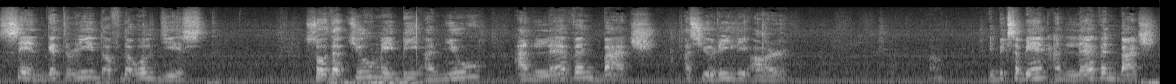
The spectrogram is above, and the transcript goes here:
sin. Get rid of the old yeast so that you may be a new unleavened batch as you really are. No? Ibig sabihin, unleavened batch,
